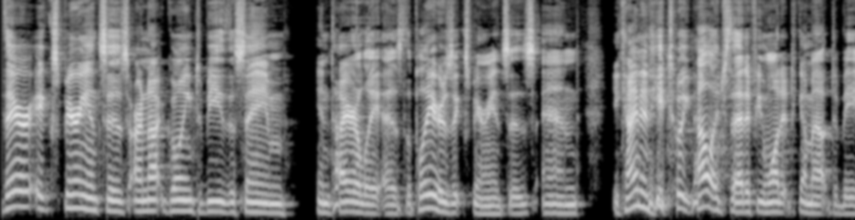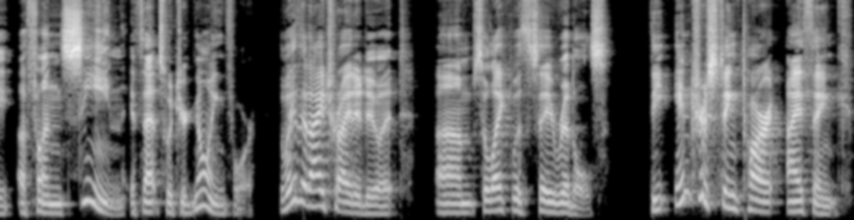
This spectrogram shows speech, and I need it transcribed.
their experiences are not going to be the same entirely as the player's experiences. And you kind of need to acknowledge that if you want it to come out to be a fun scene, if that's what you're going for. The way that I try to do it um, so, like with, say, riddles, the interesting part, I think,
